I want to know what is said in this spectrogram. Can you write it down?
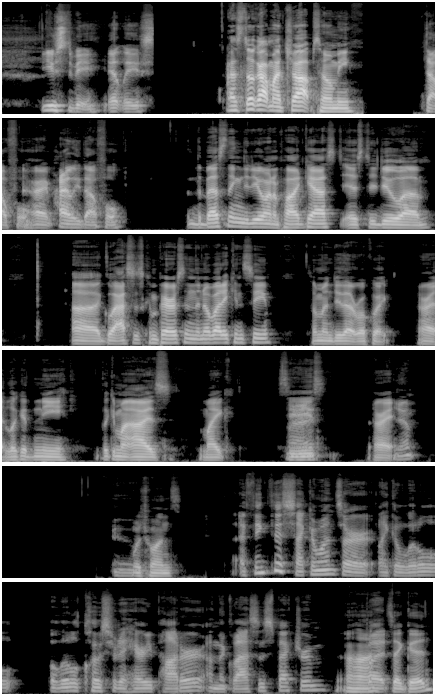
Used to be, at least. I still got my chops, homie. Doubtful. All right. Highly doubtful. The best thing to do on a podcast is to do a, a glasses comparison that nobody can see. So I'm gonna do that real quick. All right, look at me. Look at my eyes, Mike. See All right. These? All right. Yep. Ooh. Which ones? I think the second ones are like a little a little closer to Harry Potter on the glasses spectrum. Uh huh. Is that good?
